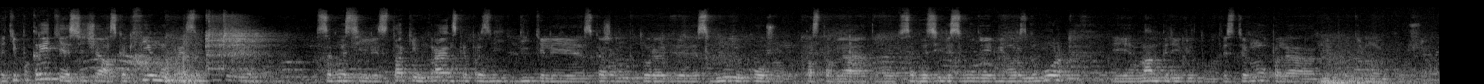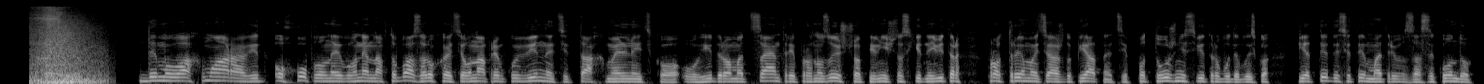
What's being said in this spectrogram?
Эти покрытия сейчас, как фирмы-производители согласились, так и украинские производители, скажем, которые э, свиную кожу поставляют, вот, согласились сегодня имел разговор, и нам переведут из Тернополя необходимую кожу. Димова хмара від охопленої вогнем нафтобази рухається у напрямку Вінниці та Хмельницького. У гідрометцентрі прогнозують, що північно-східний вітер протримається аж до п'ятниці. Потужність вітру буде близько 50 метрів за секунду.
